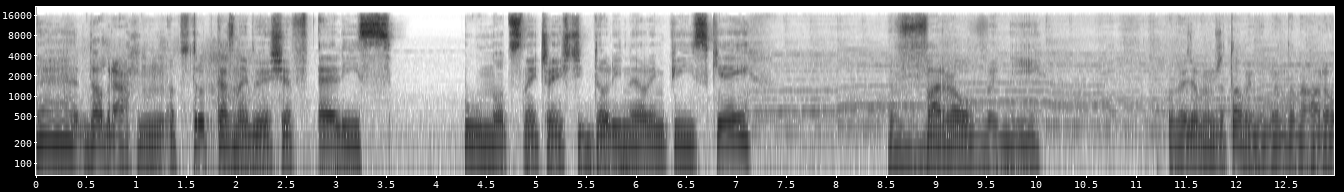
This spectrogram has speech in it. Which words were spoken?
E, dobra, mm, odtrutka znajduje się w Elis, północnej części Doliny Olimpijskiej, w Warowni. Powiedziałbym, że to mi wygląda na arow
